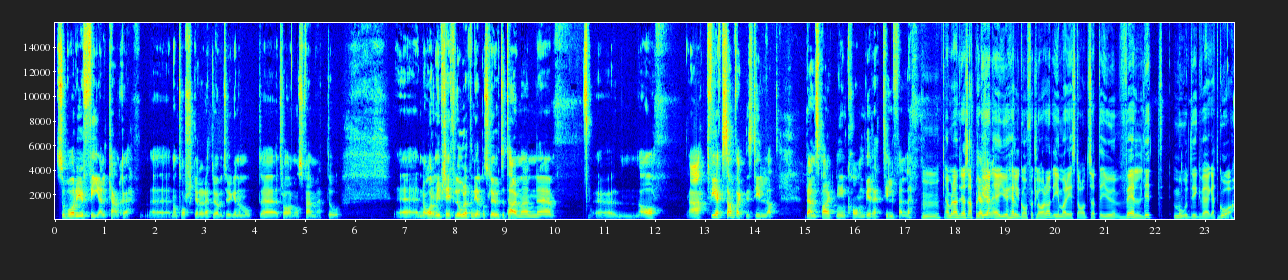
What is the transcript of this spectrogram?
så var det ju fel kanske. Eh, de torskade rätt övertygande mot Tranås 5-1. Och, nu har de i och för sig förlorat en del på slutet här men ja, ah, tveksam faktiskt till att den sparkningen kom vid rätt tillfälle. Mm. Ja men Andreas Appelgren är ju helgonförklarad i Mariestad så att det är ju väldigt modig väg att gå.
